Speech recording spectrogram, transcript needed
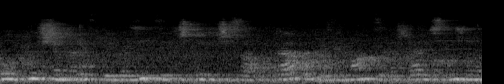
был пущен на русские позиции в 4 часа утра, когда германцы дождались нужного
